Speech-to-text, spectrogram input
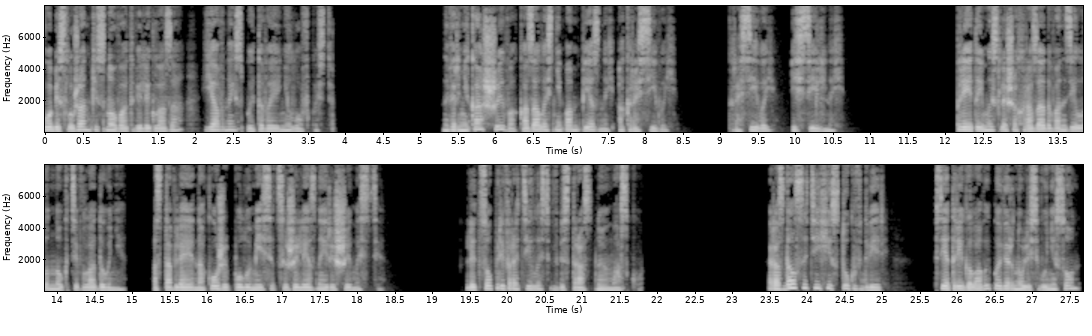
Обе служанки снова отвели глаза, явно испытывая неловкость. Наверняка Шива казалась не помпезной, а красивой. Красивой и сильной. При этой мысли Шахразада вонзила ногти в ладони, оставляя на коже полумесяцы железной решимости. Лицо превратилось в бесстрастную маску. Раздался тихий стук в дверь. Все три головы повернулись в унисон,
